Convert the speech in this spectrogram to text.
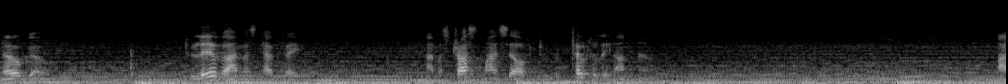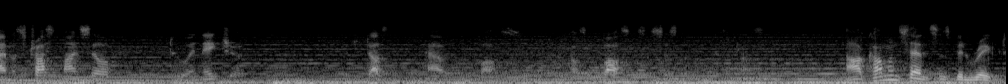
No go. To live, I must have faith. I must trust myself to the totally unknown. I must trust myself to a nature which doesn't have a boss, because a boss is a system of mistrust. Our common sense has been rigged,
